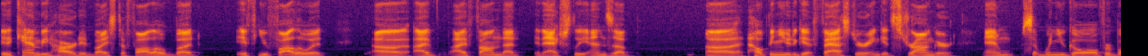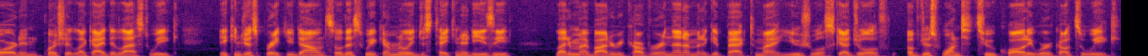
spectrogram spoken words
it can be hard advice to follow, but if you follow it, uh, I've I've found that it actually ends up uh, helping you to get faster and get stronger. And so when you go overboard and push it like I did last week, it can just break you down. So this week I'm really just taking it easy, letting my body recover, and then I'm going to get back to my usual schedule of, of just one to two quality workouts a week.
